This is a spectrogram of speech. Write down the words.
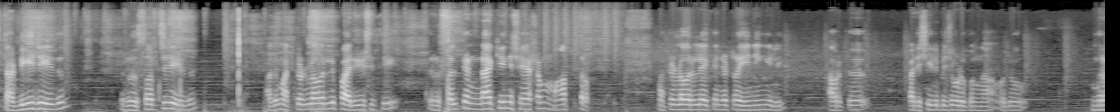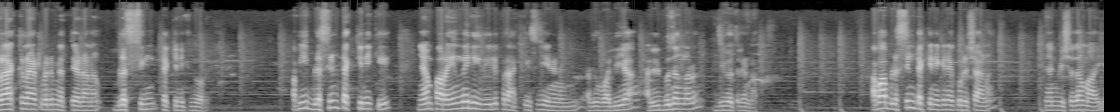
സ്റ്റഡി ചെയ്ത് റിസർച്ച് ചെയ്ത് അത് മറ്റുള്ളവരിൽ പരീക്ഷിച്ച് റിസൾട്ട് ഉണ്ടാക്കിയതിന് ശേഷം മാത്രം മറ്റുള്ളവരിലേക്ക് എന്റെ ട്രെയിനിങ്ങിൽ അവർക്ക് പരിശീലിപ്പിച്ചു കൊടുക്കുന്ന ഒരു മിറാക്കിളായിട്ടുള്ളൊരു മെത്തേഡാണ് ബ്ലെസ്സിങ് ടെക്നിക്ക് എന്ന് പറയുന്നത്. അപ്പോൾ ഈ ബ്ലെസ്സിങ് ടെക്നിക്ക് ഞാൻ പറയുന്ന രീതിയിൽ പ്രാക്ടീസ് ചെയ്യണമെങ്കിൽ അത് വലിയ അത്ഭുതങ്ങൾ ജീവിതത്തിലുണ്ടാക്കും അപ്പോൾ ആ ബ്ലെസ്സിങ് ടെക്നിക്കിനെ കുറിച്ചാണ് ഞാൻ വിശദമായി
